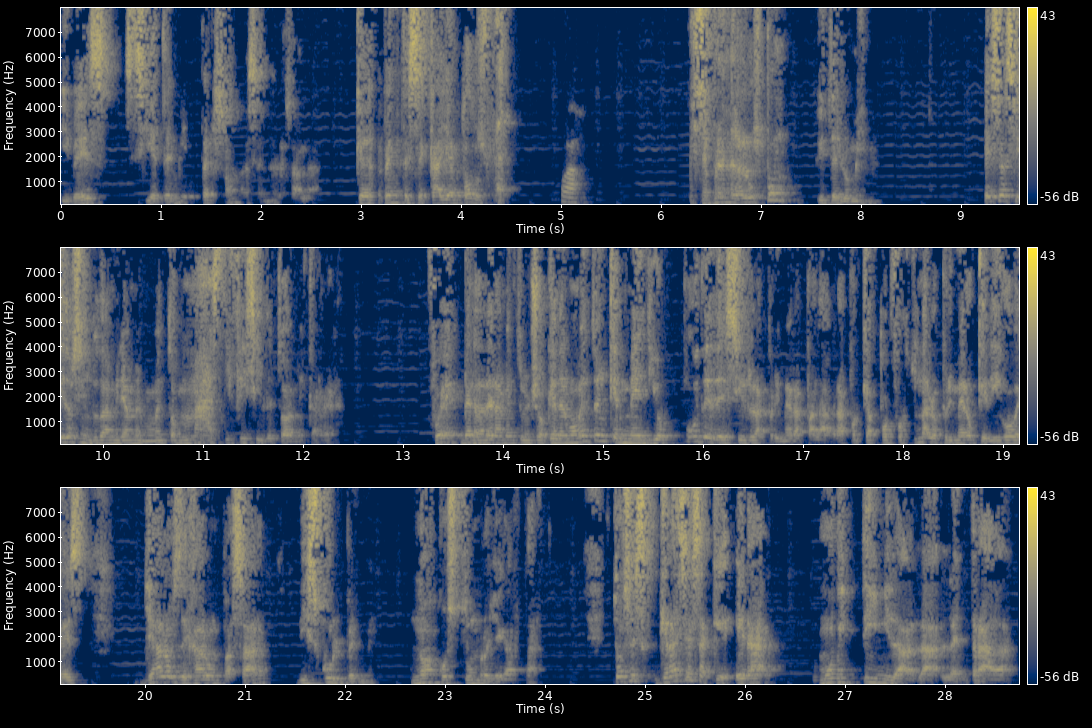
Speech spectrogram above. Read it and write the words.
y ves siete mil personas en la sala, que de repente se callan todos. Wow. Y se prende la luz, ¡pum! y te ilumina. Ese ha sido sin duda, Miriam, el momento más difícil de toda mi carrera. Fue verdaderamente un shock. En el momento en que medio pude decir la primera palabra, porque por fortuna lo primero que digo es, ya los dejaron pasar, discúlpenme, no acostumbro llegar tarde. Entonces, gracias a que era muy tímida la, entrada,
